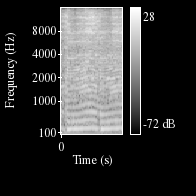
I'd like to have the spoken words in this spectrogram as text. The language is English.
Mm-hmm.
